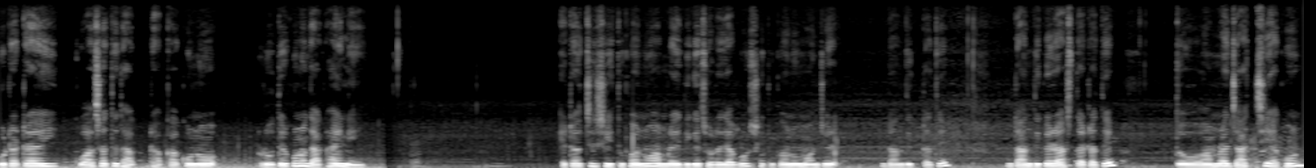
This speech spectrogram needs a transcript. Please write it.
গোটাটাই কুয়াশাতে ঢাকা কোনো, রোদের কোনো দেখাই নেই। এটা হচ্ছে সিতুকানু, আমরা এদিকে চলে যাব সিতুকানু মঞ্চের ডান দিকটাতে ডান দিকের রাস্তাটাতে। তো আমরা যাচ্ছি এখন।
